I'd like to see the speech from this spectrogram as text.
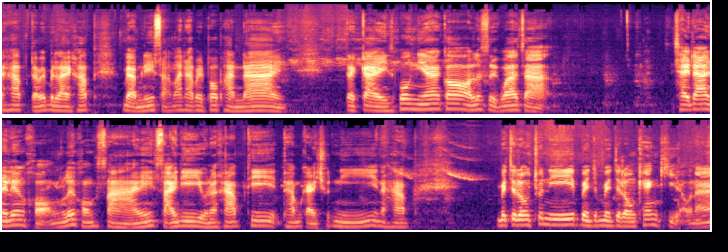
นะครับ แต่ไม่เป็นไรครับ แบบนี้สามารถทำเป็นพ่อพันธุ์ได้ แต่ไก่พวกนี้ก็รู้สึกว่าจะใช้ได้ในเรื่องของเรื่องของสายสายดีอยู่นะครับ ที่ทำไก่ชุดนี้นะครับเบญจรงชุดนี้เป็นเบญจรงแข้งเขียวนะ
